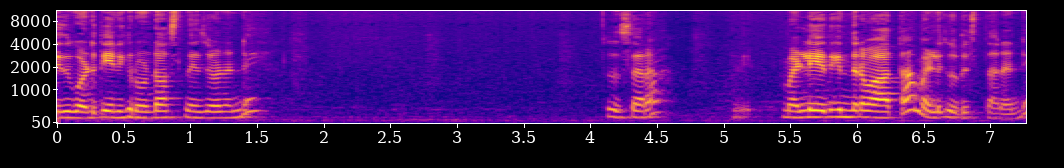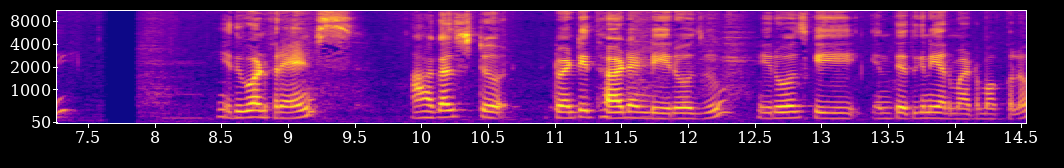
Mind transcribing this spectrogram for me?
ఇదిగోండి దీనికి రెండు వస్తున్నాయి చూడండి. చూసారా? మళ్ళీ ఎదిగిన తర్వాత మళ్ళీ చూపిస్తానండి. ఇదిగోండి ఫ్రెండ్స్ ఆగస్ట్ ట్వంటీ థర్డ్ అండి ఈరోజు. ఈ రోజుకి ఇంత ఎదిగినాయి అనమాట మొక్కలు.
